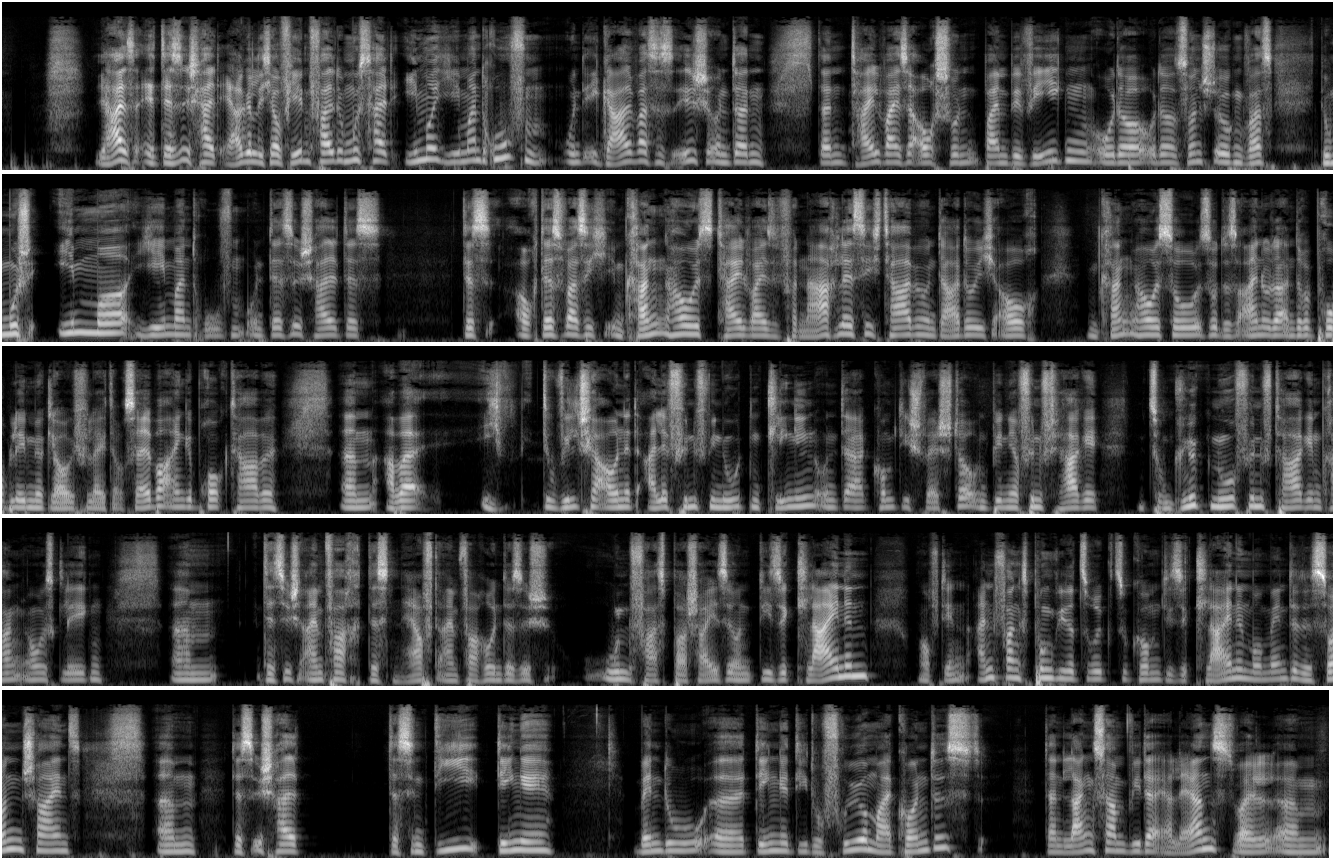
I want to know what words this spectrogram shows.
Ja, es, äh, das ist halt ärgerlich. Auf jeden Fall, du musst halt immer jemand rufen und egal was es ist und dann, dann teilweise auch schon beim Bewegen oder, oder sonst irgendwas, du musst immer jemand rufen und das ist halt das, das, auch das, was ich im Krankenhaus teilweise vernachlässigt habe und dadurch auch im Krankenhaus so, so das ein oder andere Problem mir, glaube ich, vielleicht auch selber eingebrockt habe. Ähm, aber ich, du willst ja auch nicht alle fünf Minuten klingeln und da kommt die Schwester und bin ja fünf Tage, zum Glück nur fünf Tage im Krankenhaus gelegen. Ähm, das ist einfach, das nervt einfach und das ist unfassbar scheiße. Und diese kleinen, um auf den Anfangspunkt wieder zurückzukommen, diese kleinen Momente des Sonnenscheins, ähm, das ist halt, das sind die Dinge, wenn du äh, Dinge, die du früher mal konntest, dann langsam wieder erlernst, weil ähm,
